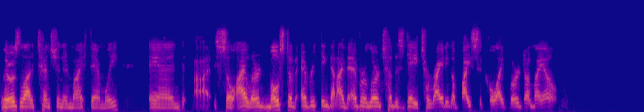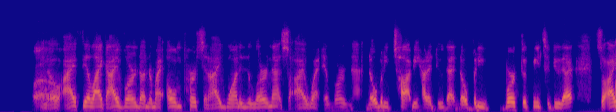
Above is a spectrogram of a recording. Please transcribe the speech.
there was a lot of tension in my family. And uh, so I learned most of everything that I've ever learned to this day. To riding a bicycle, I've learned on my own. Wow. You know, I feel like I've learned under my own person. I wanted to learn that, so I went and learned that. Nobody taught me how to do that. Nobody worked with me to do that. So I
